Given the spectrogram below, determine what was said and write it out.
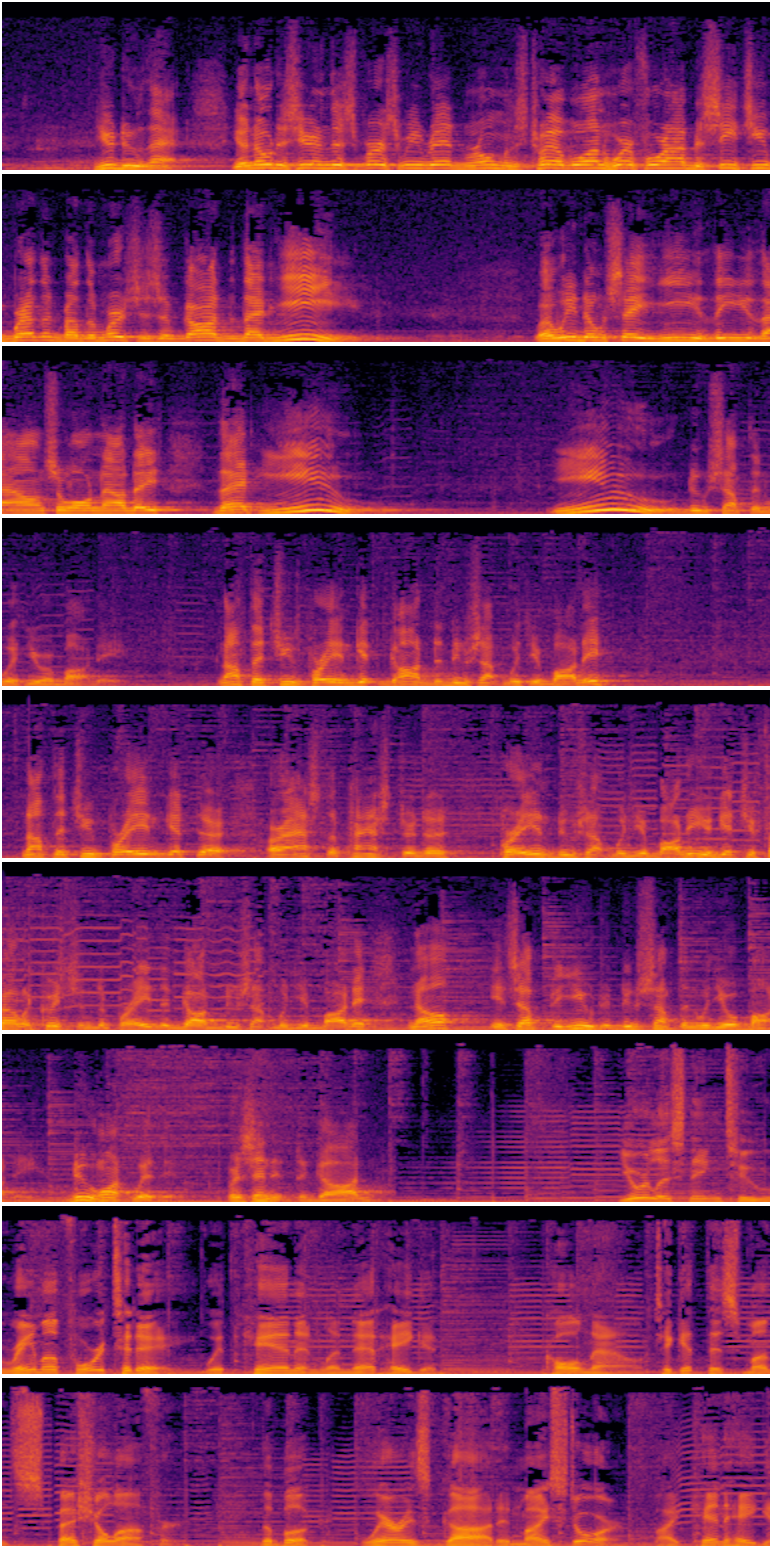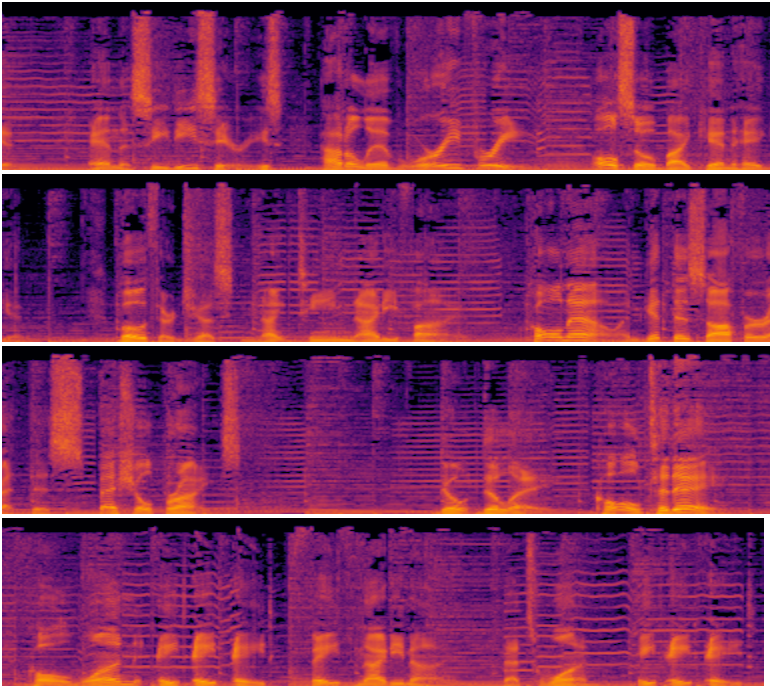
You do that. You notice here in this verse we read in Romans 12 1, Wherefore I beseech you, brethren, by the mercies of God, that ye, well, we don't say ye, thee, thou, and so on nowadays, that you, you do something with your body. Not that you pray and get God to do something with your body. Not that you pray and get the, or ask the pastor to pray and do something with your body. You get your fellow Christian to pray that God do something with your body. No, it's up to you to do something with your body. Do what with it? Present it to God. You're listening to Rhema for Today with Ken and Lynette Hagin. Call now to get this month's special offer the book, Where is God in My Storm by Ken Hagin, and the CD series, How to Live Worry Free, also by Ken Hagin. Both are just $19.95. Call now and get this offer at this special price. Don't delay. Call today. Call 1 888 Faith 99. That's 1 888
